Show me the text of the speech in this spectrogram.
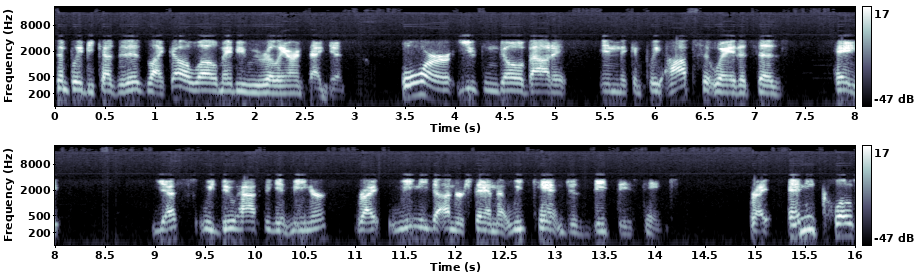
simply because it is like, oh well, maybe we really aren't that good. Or you can go about it in the complete opposite way that says, hey, yes, we do have to get meaner, right? We need to understand that we can't just beat these teams, right? Any close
